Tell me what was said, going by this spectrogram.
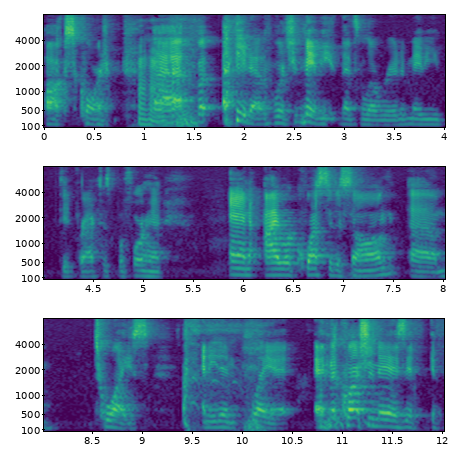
aux cord. Mhm. Uh, but you know, which maybe that's a little rude, and maybe you did practice beforehand. and I requested a song um, twice, and he didn't play it. And the question is, if, if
